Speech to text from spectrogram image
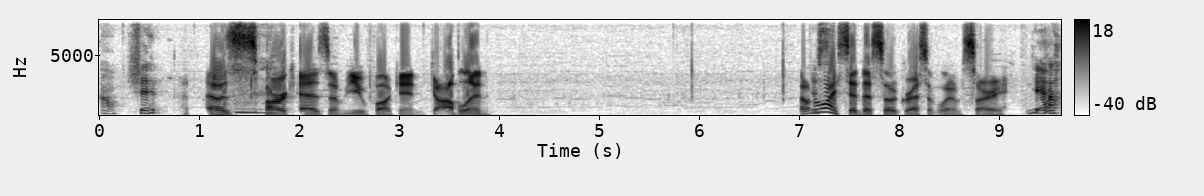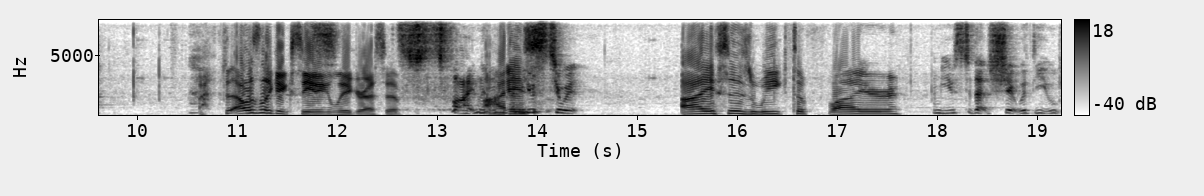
Oh, shit. That was sarcasm, you fucking goblin. I don't know why I said that so aggressively. I'm sorry. Yeah. That was like exceedingly aggressive. It's fine. I'm, I'm Ice. used to it. Ice is weak to fire. I'm used to that shit with you.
